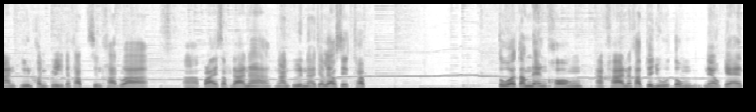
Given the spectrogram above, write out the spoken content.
งานพื้นคอนกรีตนะครับ ซึ่งคาดว่าอ่าปลายสัปดาห์หน้างานพื้นน่าจะแล้วเสร็จครับ ตัวตำแหน่งของอาคารนะครับ จะอยู่ตรงแนวแกน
